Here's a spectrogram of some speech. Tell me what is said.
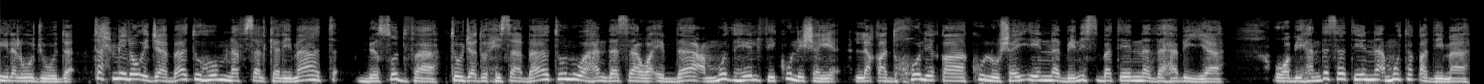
إلى الوجود؟ تحمل إجاباتهم نفس الكلمات. بصدفة توجد حسابات وهندسة وإبداع مذهل في كل شيء. لقد خلق كل شيء بنسبة ذهبية وبهندسة متقدمة.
